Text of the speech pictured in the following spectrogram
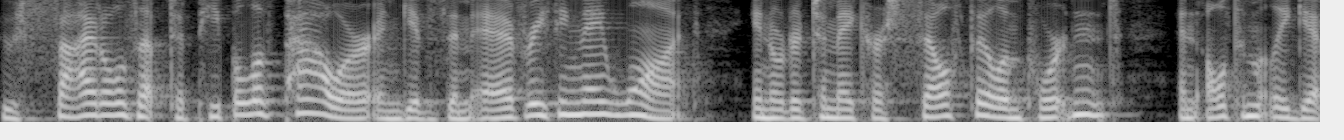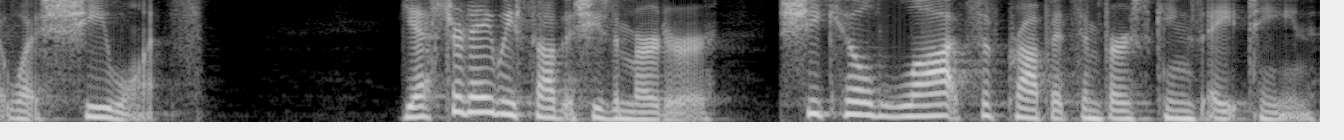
who sidles up to people of power and gives them everything they want in order to make herself feel important and ultimately get what she wants. Yesterday, we saw that she's a murderer. She killed lots of prophets in 1 Kings 18,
